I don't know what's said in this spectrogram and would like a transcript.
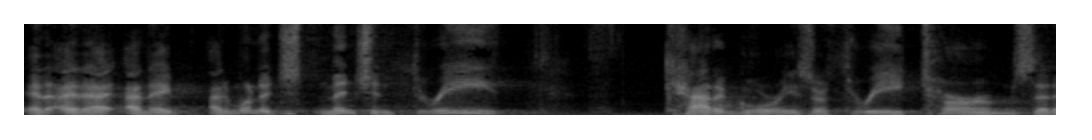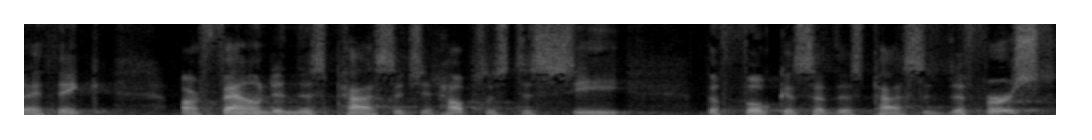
And, and, I, and I, I want to just mention three categories or three terms that I think are found in this passage. It helps us to see the focus of this passage. The first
